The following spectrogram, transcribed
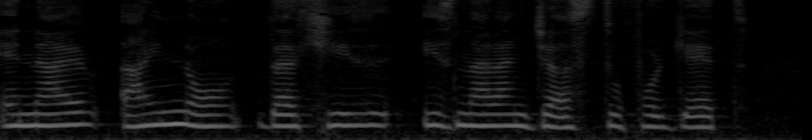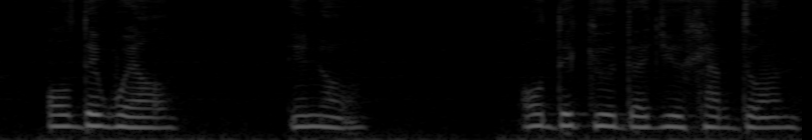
And I, I know that He is not unjust to forget all the well, you know, all the good that you have done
